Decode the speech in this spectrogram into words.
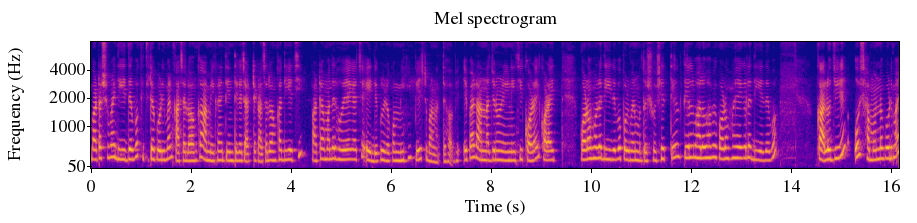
বাটার সময় দিয়ে দেবো কিছুটা পরিমাণ কাঁচা লঙ্কা। আমি এখানে তিন থেকে চারটে কাঁচা লঙ্কা দিয়েছি। বাটা আমাদের হয়ে গেছে। এই দেখুন এরকম মিহি পেস্ট বানাতে হবে। এবার রান্নার জন্য নিয়ে নিয়েছি কড়াই। কড়াই গরম হলে দিয়ে দেবো পরিমাণ মতো সর্ষের তেল। তেল ভালোভাবে গরম হয়ে গেলে দিয়ে দেবো কালো জিরে ও সামান্য পরিমাণ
